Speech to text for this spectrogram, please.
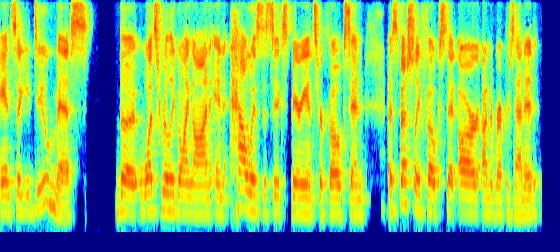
And so you do miss the what's really going on and how is this experience for folks and especially folks that are underrepresented.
